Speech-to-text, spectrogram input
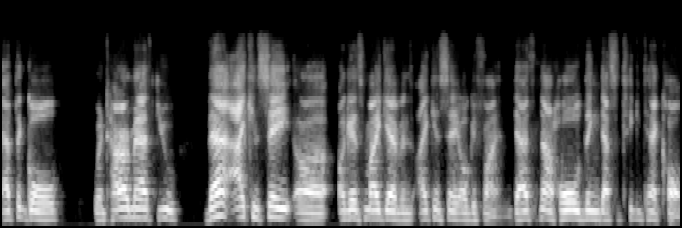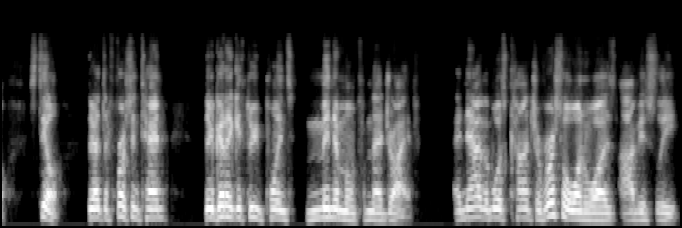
at the goal when Tyrann Mathieu, that I can say uh, against Mike Evans, I can say, okay, fine. That's not holding. That's a ticky tack call. Still, they're at the first and 10. They're going to get three points minimum from that drive. And now the most controversial one was obviously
